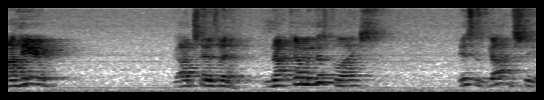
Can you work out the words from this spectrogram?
Not here. God says you're not coming this place. This is God's city.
